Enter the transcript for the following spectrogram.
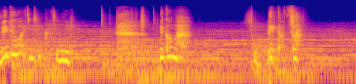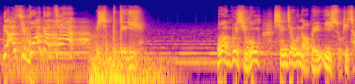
你对我真心和真意。你讲啊，是你甲转，也是我甲转。你是不得已。我原本想讲先照阮老爸意思去做，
